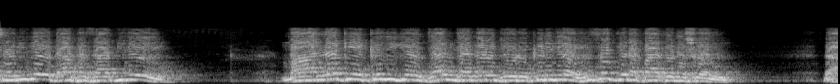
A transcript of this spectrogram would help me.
شری دی دا فسادي دی مالګې کلی کې جنگ جګړې جوړې کړې دي او هیڅوک نه پاتې نشول دا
